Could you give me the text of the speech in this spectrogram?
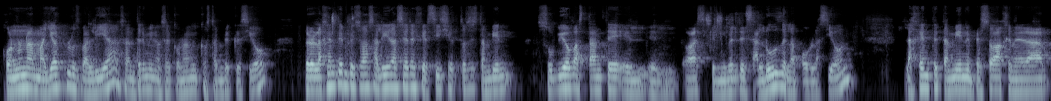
con una mayor plusvalía, o sea, en términos económicos también creció, pero la gente empezó a salir a hacer ejercicio, entonces también subió bastante el, ahora sí que el nivel de salud de la población. La gente también empezó a generar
